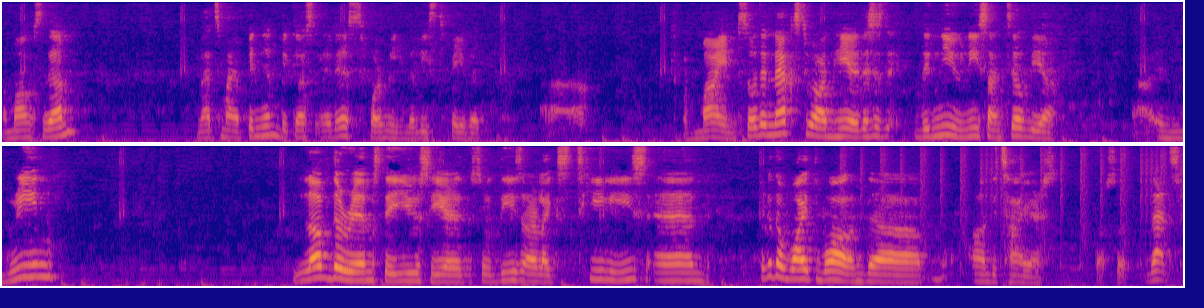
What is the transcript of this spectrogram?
amongst them. That's my opinion because it is for me the least favorite of mine. So the next one here, this is the new Nissan Silvia uh, in green. Love the rims they use here. So these are like steelies and look at the white wall on the on the tires so that's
